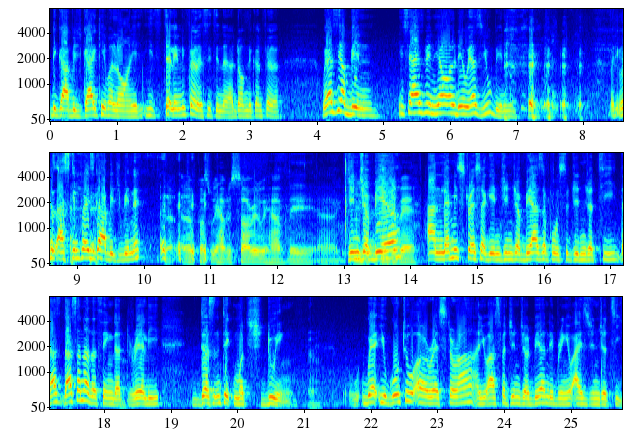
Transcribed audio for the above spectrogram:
The garbage guy came along and he, he's telling the fellow sitting there, a Dominican fellow, Where's your bin? He said, I've been here all day. Where's you been? but he was asking for his garbage bin. Eh? and, of course, we have the sorrel, we have the uh, Ginger beer. ginger beer. And let me stress again, ginger beer as opposed to ginger tea. That's, that's another thing that really doesn't take much doing. Yeah. Where you go to a restaurant and you ask for ginger beer and they bring you iced ginger tea.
